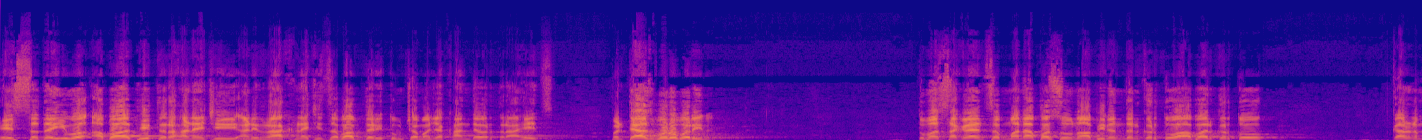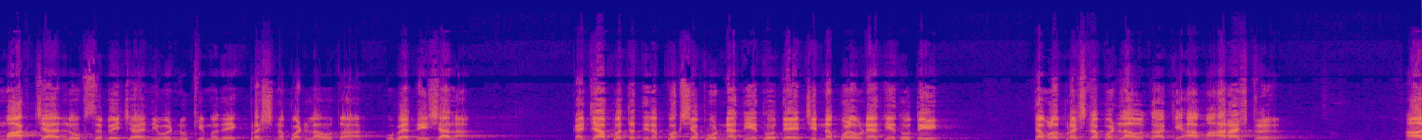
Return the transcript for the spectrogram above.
हे सदैव अबाधित राहण्याची आणि राखण्याची जबाबदारी तुमच्या माझ्या खांद्यावर तर आहेच. पण त्याचबरोबरीनं तुम्हा सगळ्यांचं मनापासून अभिनंदन करतो आभार करतो. कारण मागच्या लोकसभेच्या निवडणुकीमध्ये एक प्रश्न पडला होता उभ्या देशाला. का ज्या पद्धतीनं पक्ष फोडण्यात येत होते चिन्ह पळवण्यात येत होती त्यामुळे प्रश्न पडला होता की हा महाराष्ट्र हा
